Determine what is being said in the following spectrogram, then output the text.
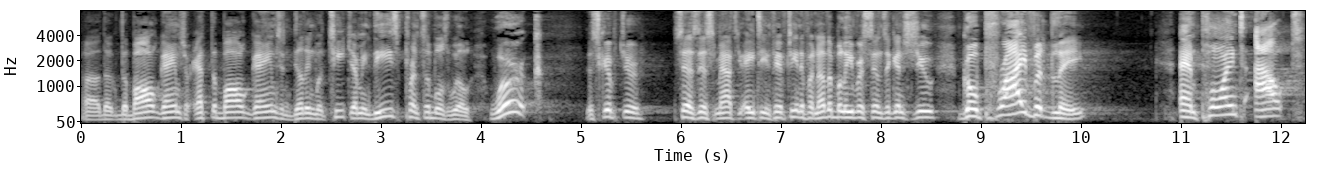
uh, the, the ball games or at the ball games and dealing with teachers. I mean, these principles will work. The scripture says this, Matthew 18, 15. If another believer sins against you, go privately and point out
